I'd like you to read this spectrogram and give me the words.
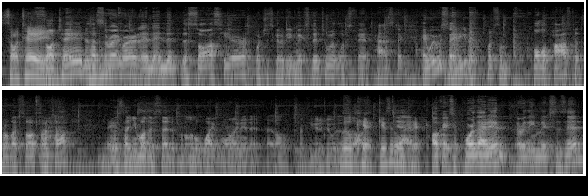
Sauteed. sauteed. Is that the right word? And then the, sauce here, which is going to be mixed into it, looks fantastic. And we were saying you can just put some bowl of pasta, throw that sauce on top. It was like your mother said to put a little white wine in it. That'll if you're going to do it as Little sauce. kick, gives it a little kick. Okay, so pour that in. Everything mixes in.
